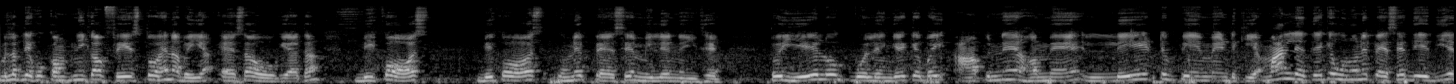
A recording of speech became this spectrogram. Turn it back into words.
मतलब देखो कंपनी का फेस तो है ना भैया, ऐसा हो गया था। बिकॉज़ बिकॉज़ उन्हें पैसे मिले नहीं थे। तो ये लोग बोलेंगे कि भाई, आपने हमें लेट पेमेंट किया। मान लेते हैं कि उन्होंने पैसे दे दिए,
